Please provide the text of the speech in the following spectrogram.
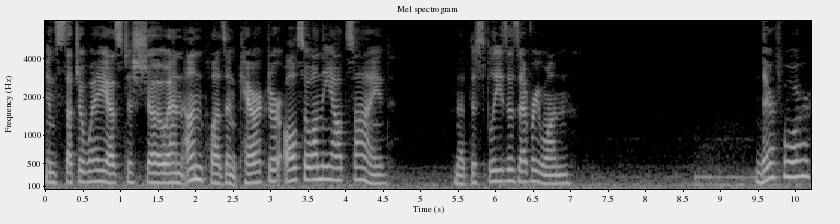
in such a way as to show an unpleasant character also on the outside, that displeases everyone. Therefore,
